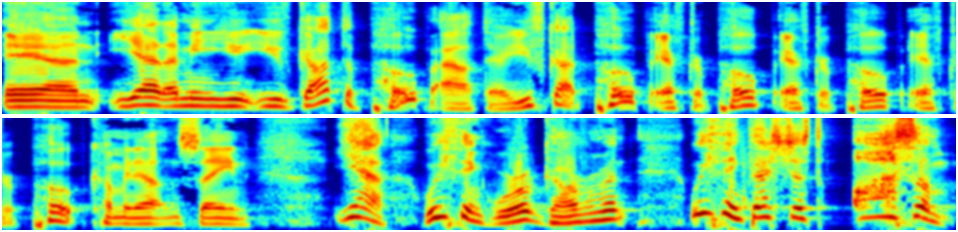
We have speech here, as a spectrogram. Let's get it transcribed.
And yet, I mean, you, you've got the Pope out there. You've got Pope after Pope after Pope after Pope coming out and saying, yeah, we think world government, we think that's just awesome.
